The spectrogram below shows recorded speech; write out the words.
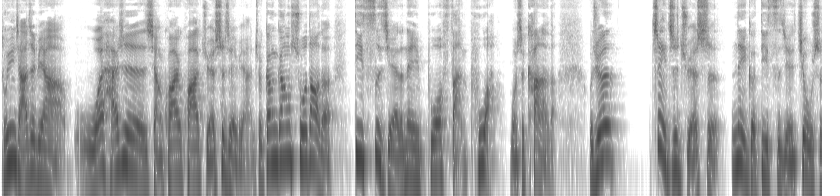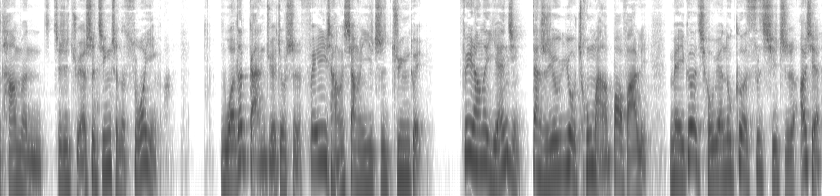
独行侠这边啊，我还是想夸一夸爵士这边。就刚刚说到的第四节的那一波反扑啊，我是看了的。我觉得这支爵士那个第四节就是他们这支爵士精神的缩影啊。我的感觉就是非常像一支军队，非常的严谨，但是又又充满了爆发力，每个球员都各司其职，而且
